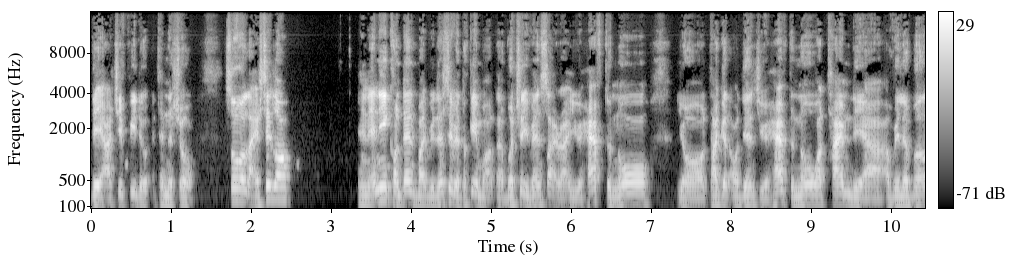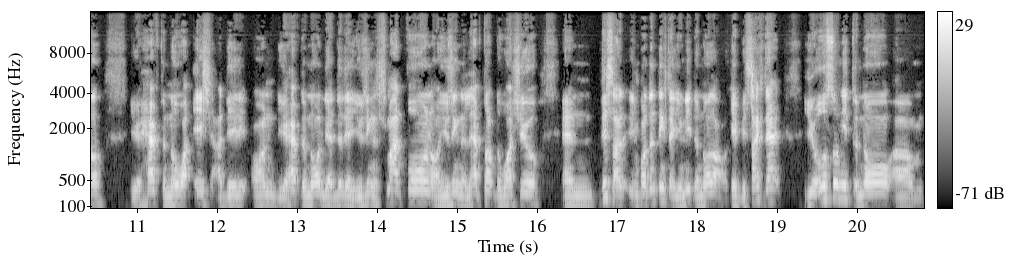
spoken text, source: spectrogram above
they are actually free to attend the show. So like I said, law in any content, but let's say we're talking about the virtual event site, right? You have to know your target audience. You have to know what time they are available. You have to know what age are they on. You have to know whether they're using a smartphone or using the laptop to watch you. And these are important things that you need to know. Okay, besides that, you also need to know um,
